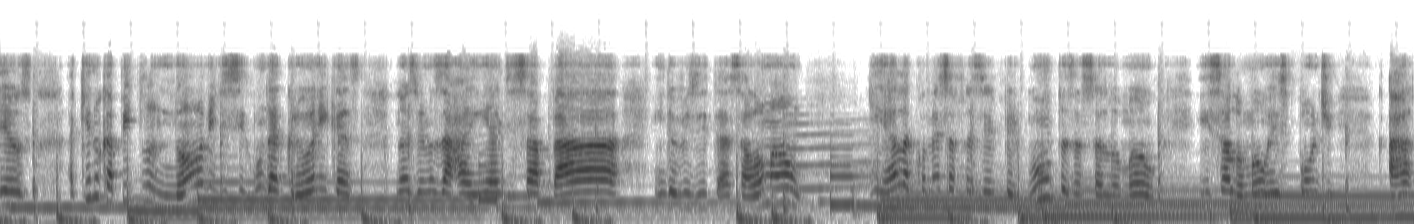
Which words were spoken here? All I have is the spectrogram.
Deus. Aqui no capítulo 9 de 2 Crônicas, nós vemos a rainha de Sabá indo visitar Salomão. E ela começa a fazer perguntas a Salomão. E Salomão responde a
